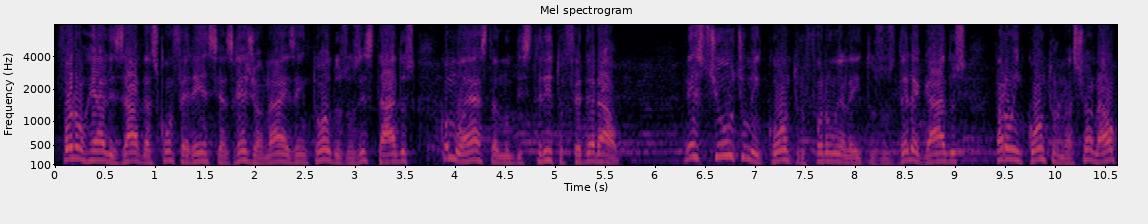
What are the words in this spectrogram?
foram realizadas conferências regionais em todos os estados, como esta no Distrito Federal. Neste último encontro foram eleitos os delegados para o encontro nacional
